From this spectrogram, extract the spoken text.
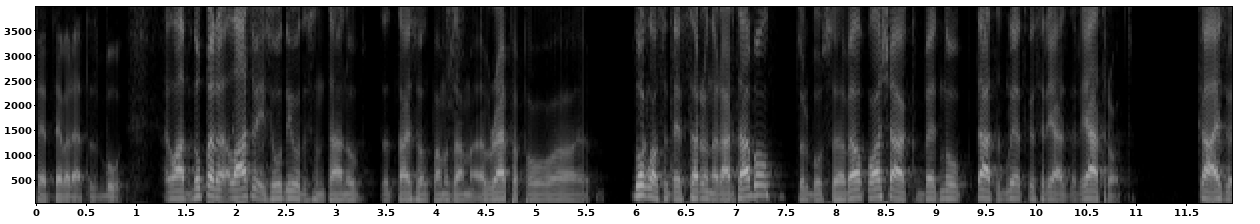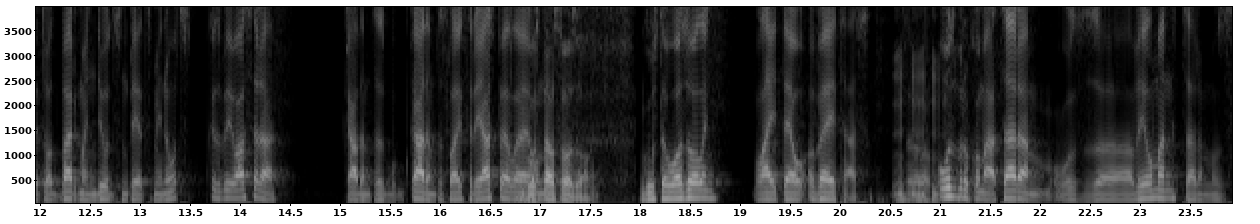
te, te varētu tas būt. Labi, nu par Latvijas U20 tā, nu, taisot pamazām wrap-upu. Noklausieties sarunu ar Artābolu. Tur būs vēl plašāk, bet nu, tā tad lietas, kas ir jāizdara, jāatrod. Kā aizvietot Bergmaņu 25 minūtes, kas bija vasarā. Kādam tas, kādam tas laiks ir jāspēlē. Būs un ozoliņš. Gustav Ozoliņš, lai tev veicās. Uh, Uzbrukumā ceram uz Vilmanu, ceram uz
